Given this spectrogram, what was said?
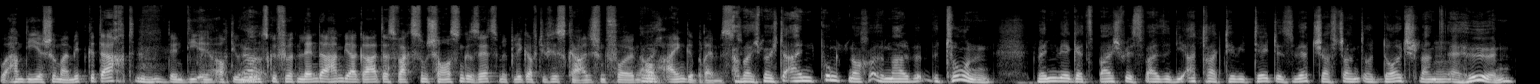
haben die hier schon mal mitgedacht? Mhm. Denn die, auch die unionsgeführten ja. Länder haben ja gerade das Wachstumschancengesetz mit Blick auf die fiskalischen Folgen aber auch eingebremst. Aber ich möchte einen Punkt noch äh, mal betonen. Wenn wir jetzt beispielsweise die Attraktivität des Wirtschaftsstandorts Deutschlands mhm. erhöhen,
